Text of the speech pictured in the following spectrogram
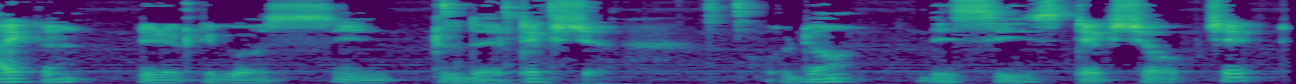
icon directly goes into the texture. Hold on. This is texture object.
